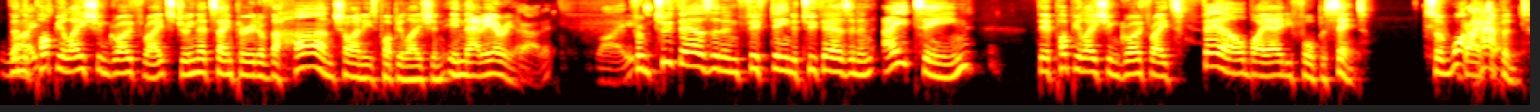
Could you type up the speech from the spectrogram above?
than the population growth rates during that same period of the Han Chinese population in that area. Got it. Right. From 2015 to 2018, their population growth rates fell by 84%. So, what Gotcha. happened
